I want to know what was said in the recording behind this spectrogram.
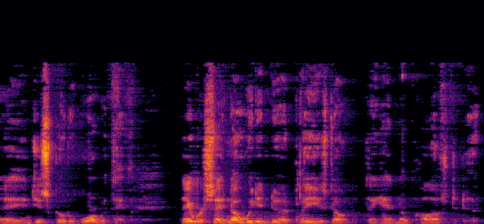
uh, and just go to war with them? They were saying, "No, we didn't do it. Please don't." They had no cause to do it.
